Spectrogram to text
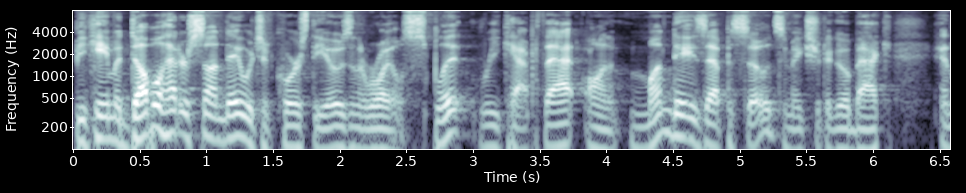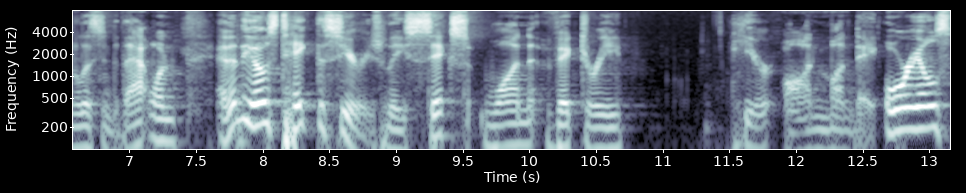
became a doubleheader Sunday, which of course the O's and the Royals split. Recapped that on Monday's episode, so make sure to go back and listen to that one. And then the O's take the series with a 6 1 victory here on Monday. Orioles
